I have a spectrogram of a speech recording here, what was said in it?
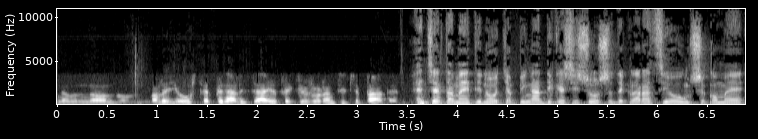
non, non, non le giuste penalizzare per chiusura anticipate. E certamente noi capiamo che si sono dichiarazioni come,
